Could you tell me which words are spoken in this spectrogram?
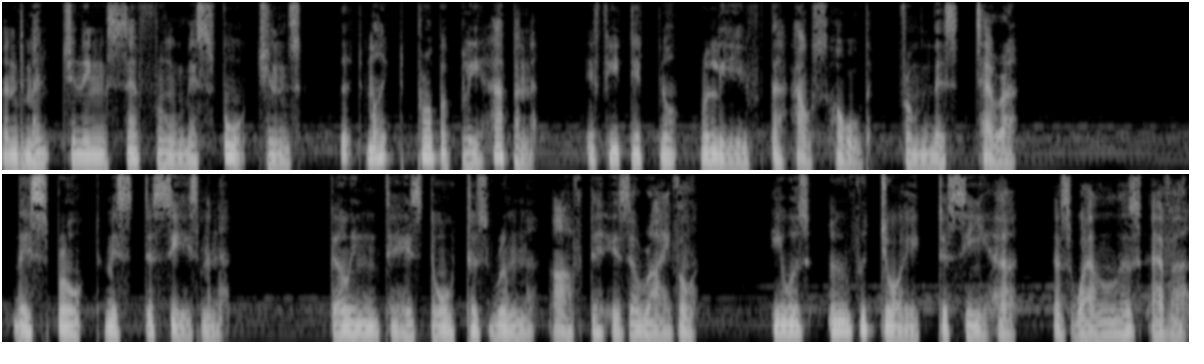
and mentioning several misfortunes that might probably happen if he did not relieve the household from this terror. This brought Mr. Sesemann. Going to his daughter's room after his arrival, he was overjoyed to see her as well as ever.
